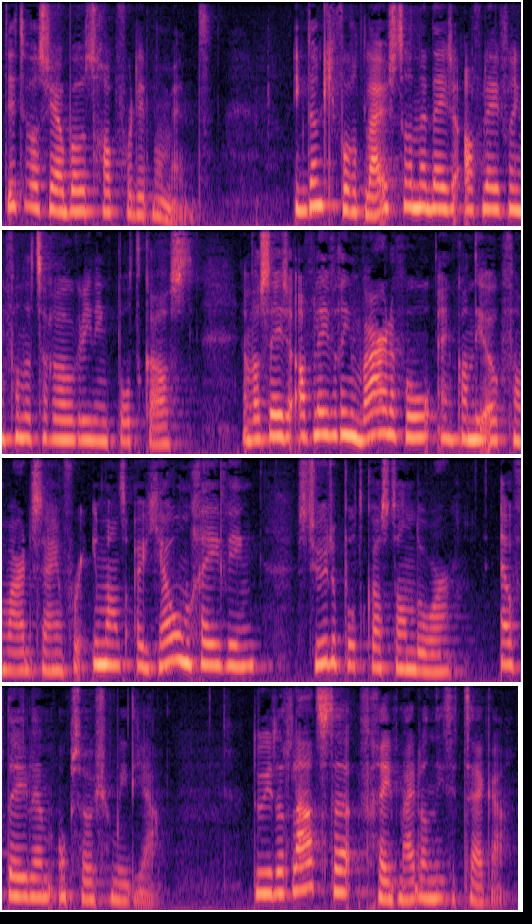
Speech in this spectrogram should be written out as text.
Dit was jouw boodschap voor dit moment. Ik dank je voor het luisteren naar deze aflevering van de Tarot Reading Podcast. En was deze aflevering waardevol en kan die ook van waarde zijn voor iemand uit jouw omgeving? Stuur de podcast dan door of deel hem op social media. Doe je dat laatste, vergeet mij dan niet te taggen.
